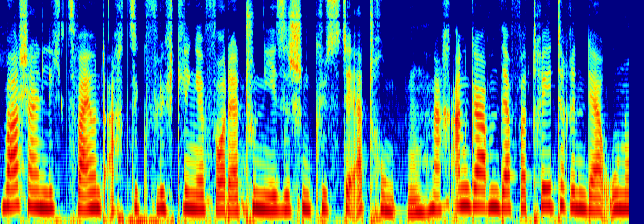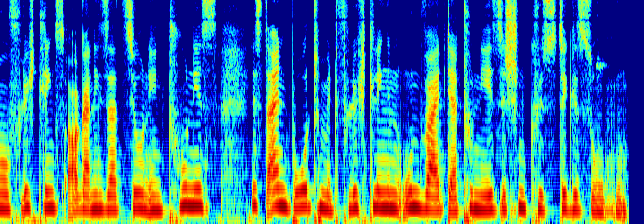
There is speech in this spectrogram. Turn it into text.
wahrscheinlich 82 Flüchtlinge vor der tunesischen Küste ertrunken. Nach Angaben der Vertreterin der UNO-Flüchtlingsorganisation in Tunis ist ein Boot mit Flüchtlingen unweit der tunesischen Küste gesunken.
